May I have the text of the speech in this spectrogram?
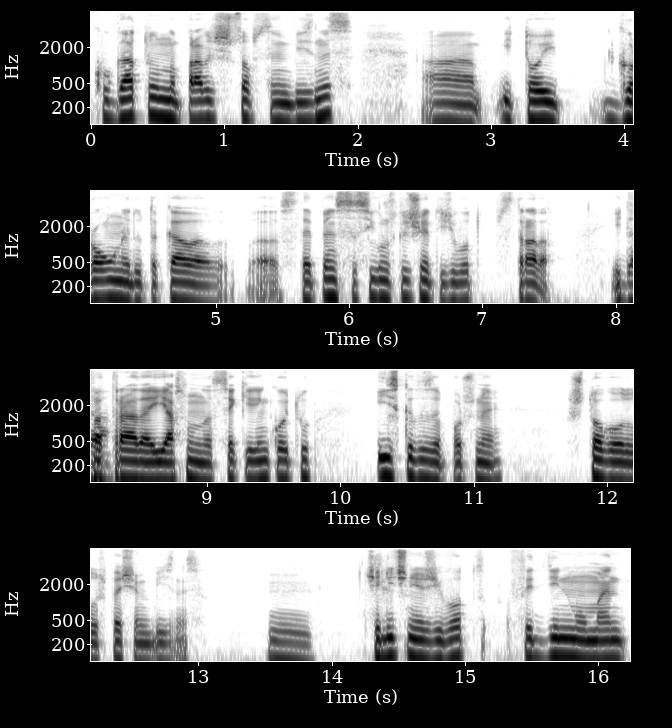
когато направиш собствен бизнес а, и той гроуне до такава а, степен, със сигурност личният ти живот страда. И Да. това трябва да е ясно на всеки един, който иска да започне що го да успешен бизнес. М. Че личният живот в един момент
